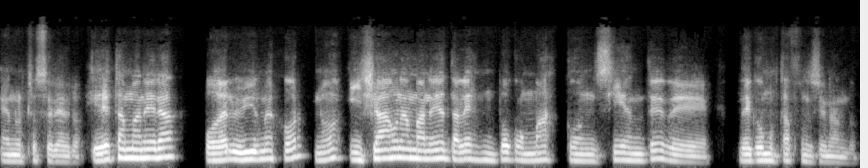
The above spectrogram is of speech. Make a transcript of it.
en nuestro cerebro. Y de esta manera poder vivir mejor, ¿no? Y ya una manera tal vez un poco más consciente de, de cómo está funcionando.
